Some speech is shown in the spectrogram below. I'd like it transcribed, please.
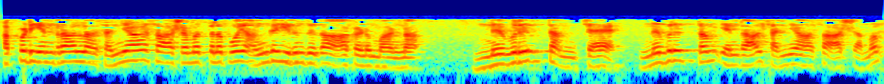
அப்படி என்றால் நான் சந்நியாச ஆசிரமத்துல போய் அங்க இருந்துதான் ஆகணுமான்னா நிவிருத்தம் ச நிவிருத்தம் என்றால் சந்நியாச ஆசிரமம்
